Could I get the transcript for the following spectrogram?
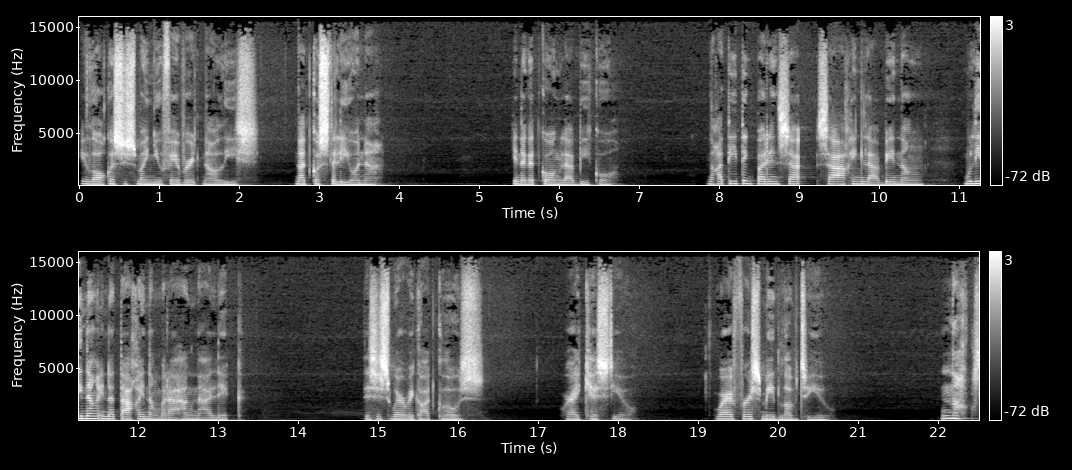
Ilocos is my new favorite now, Liz. Not Costa Leona. Kinagat ko ang labi ko. Nakatitig pa rin sa, sa aking labi nang muli nang inatake ng marahang na halik. This is where we got close. Where I kissed you. Where I first made love to you. Naks!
